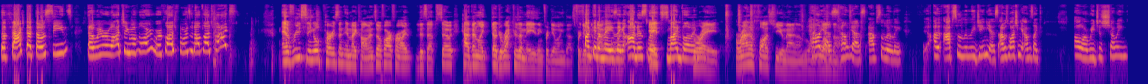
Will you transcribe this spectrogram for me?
The fact that those scenes that we were watching before were flash forwards and not flashbacks. Every single person in my comments so far for our, this episode have been like, the director's amazing for doing this. For doing Fucking amazing. Honestly, It's mind blowing. Great. A round of applause to you, madam. Like, hell well yes, done. hell yes, absolutely, uh, absolutely genius. I was watching it. I was like, oh, are we just showing?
